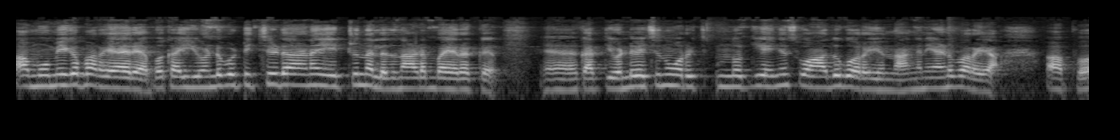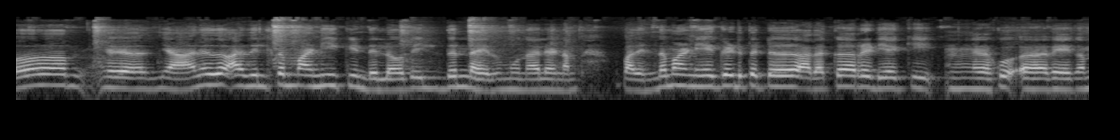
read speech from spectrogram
അമ്മൂമ്മയൊക്കെ പറയാറ്. അപ്പോൾ കൈകൊണ്ട് പൊട്ടിച്ചിടാണ് ഏറ്റവും നല്ലത് നാടൻ പയറൊക്കെ. ആ, കത്തി കൊണ്ട് വെച്ച് നോറി നോക്കി കഴിഞ്ഞാൽ സ്വാദ് കുറയുന്നു. അങ്ങനെയാണ് പറയുക അപ്പോൾ ഞാനത് അതിലത്തെ മണിയൊക്കെ ഉണ്ടല്ലോ വലുതുണ്ടായിരുന്നു മൂന്നാലെണ്ണം. അപ്പം അതിന്റെ മണിയൊക്കെ എടുത്തിട്ട് അതൊക്കെ റെഡിയാക്കി വേഗം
